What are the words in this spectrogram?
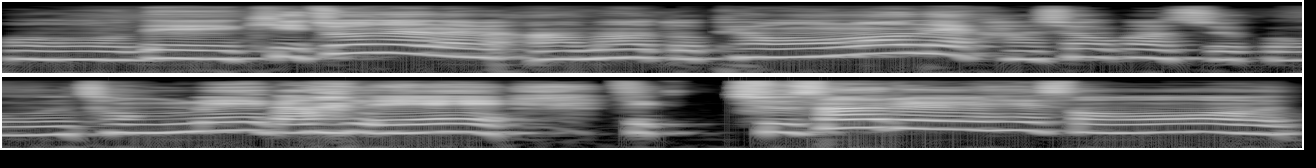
어, 네, 기존에는 아마도 병원에 가셔가지고 정맥 안에 즉 주사를 해서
